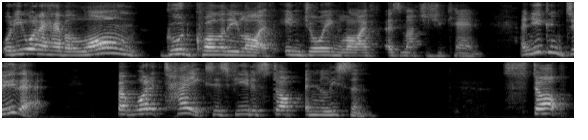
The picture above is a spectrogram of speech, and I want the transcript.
Or do you want to have a long, good quality life, enjoying life as much as you can? And you can do that but what it takes is for you to stop and listen. Stop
